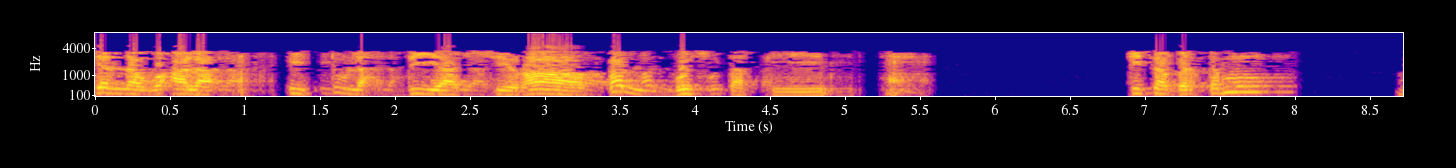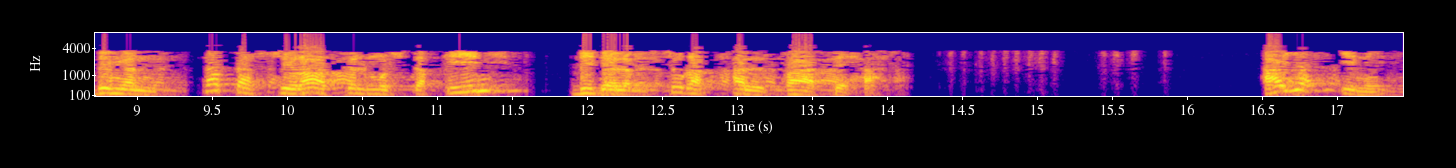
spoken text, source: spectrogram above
Jalla wa'ala. Itulah dia siratal mustaqim. Kita bertemu dengan kata siratal mustaqim di dalam surat Al-Fatihah. Ayat ini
